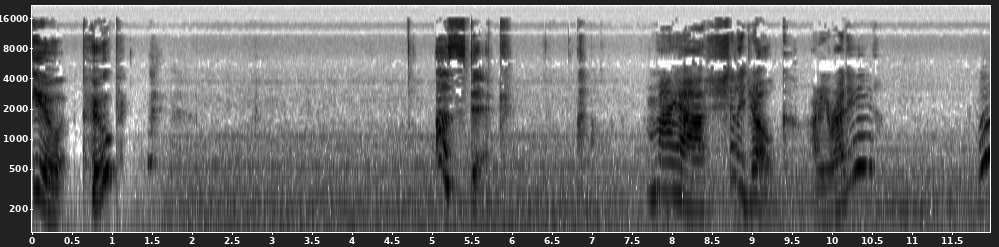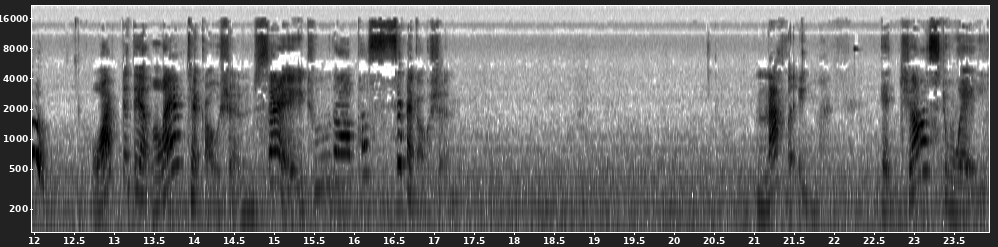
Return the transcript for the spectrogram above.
Ew, poop? A stick. My uh, silly joke. Are you ready? Woo! What did the Atlantic Ocean say to the Pacific Ocean? Nothing. It just waved.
